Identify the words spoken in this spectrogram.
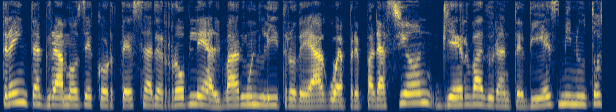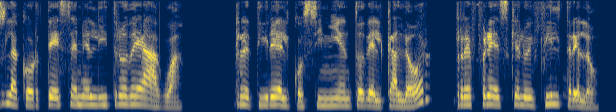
30 gramos de corteza de roble albar, un litro de agua. Preparación, hierva durante 10 minutos la corteza en el litro de agua. Retire el cocimiento del calor, refresquelo y filtrelo.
